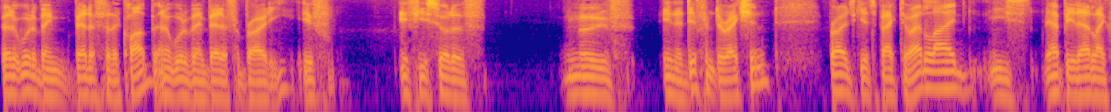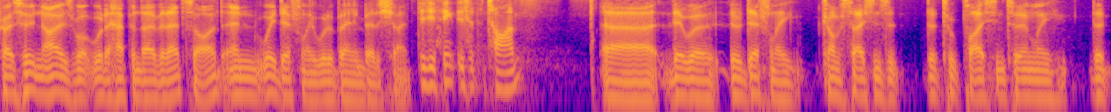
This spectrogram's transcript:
but it would have been better for the club, and it would have been better for Brodie if if you sort of move in a different direction. Broads gets back to Adelaide. He's happy at Adelaide Crows. Who knows what would have happened over that side? And we definitely would have been in better shape. Did you think this at the time? Uh, there were there were definitely conversations that, that took place internally that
